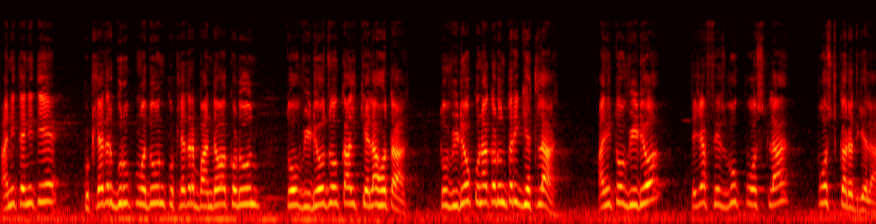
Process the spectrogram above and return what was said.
आणि त्यांनी ते कुठल्या तर ग्रुपमधून कुठल्या तर बांधवाकडून तो व्हिडिओ जो काल केला होता तो व्हिडिओ कुणाकडून तरी घेतला. आणि तो व्हिडिओ त्याच्या फेसबुक पोस्टला पोस्ट करत गेला.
